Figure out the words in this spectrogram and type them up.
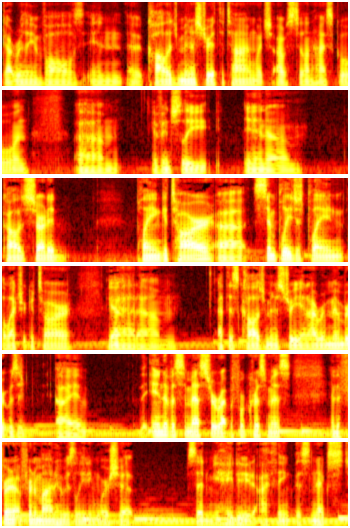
got really involved in a college ministry at the time, which I was still in high school, and um, eventually in um, college started playing guitar, uh, simply just playing electric guitar Yeah. at um, at this college ministry, and I remember it was a I, the end of a semester right before Christmas, and the friend a friend of mine who was leading worship said to me, "Hey, dude, I think this next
